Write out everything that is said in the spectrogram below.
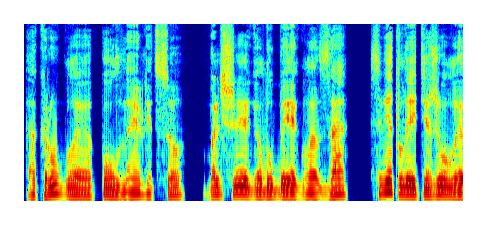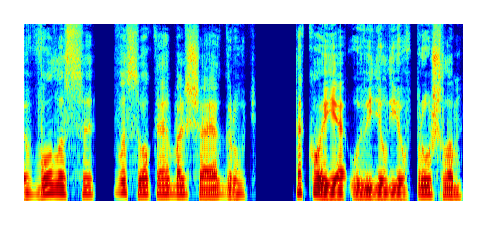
Округлое, полное лицо, большие голубые глаза, светлые тяжелые волосы, высокая большая грудь. Такой я увидел ее в прошлом,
